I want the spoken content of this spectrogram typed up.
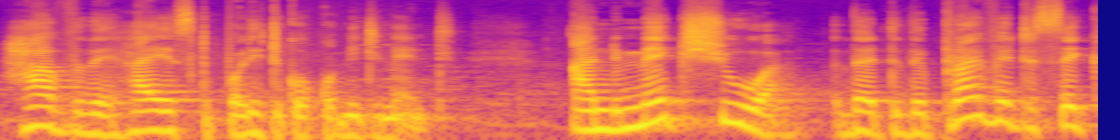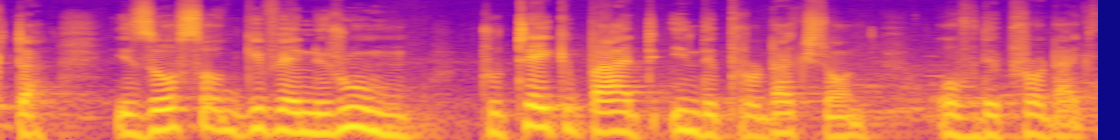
have the highest political commitment and make sure that the private sector is also given room to take part in the production of the products.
